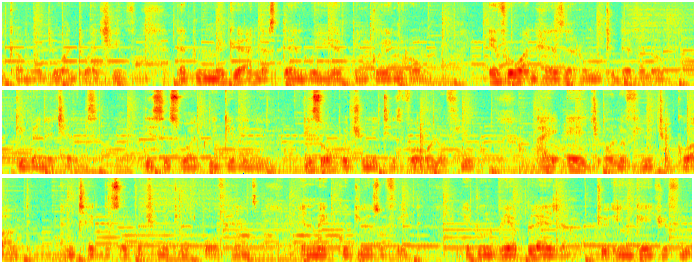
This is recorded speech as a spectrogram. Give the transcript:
become what you want to achieve, that will make you understand where you have been going wrong. Everyone has a room to develop given a chance. This is what we're giving you. These opportunities for all of you. I urge all of you to go out and take this opportunity with both hands and make good use of it. It will be a pleasure to engage with you.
